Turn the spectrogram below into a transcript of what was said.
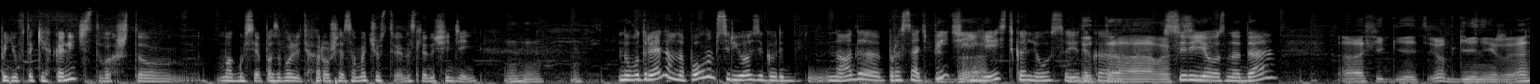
пью в таких количествах, что могу себе позволить хорошее самочувствие на следующий день. Мгм. Ну вот реально он на полном серьезе говорит, надо бросать пить Беда. и есть колеса. Я такая, Беда вообще. серьезно, да? Офигеть, вот гений же.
